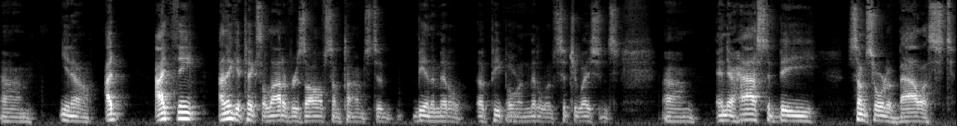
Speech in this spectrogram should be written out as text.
um, you know, I I think I think it takes a lot of resolve sometimes to be in the middle of people Yeah. in the middle of situations, um, and there has to be some sort of ballast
